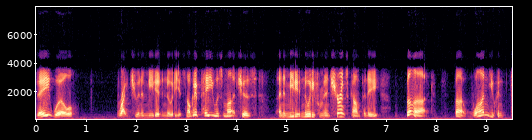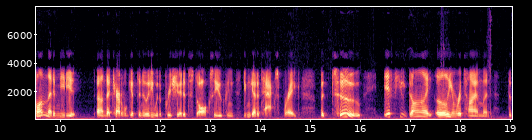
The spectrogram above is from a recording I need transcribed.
They will write you an immediate annuity. It's not going to pay you as much as an immediate annuity from an insurance company, but but one, you can fund that immediate uh, that charitable gift annuity with appreciated stock, so you can you can get a tax break. But two, if you die early in retirement, the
